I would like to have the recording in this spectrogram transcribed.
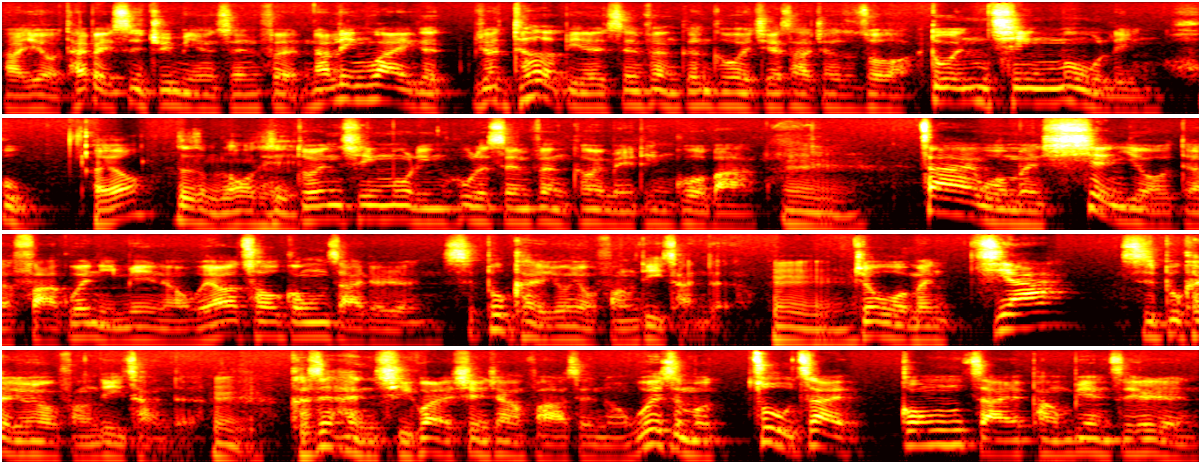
啊，也有台北市居民的身份。那另外一个比较特别的身份，跟各位介绍叫做敦亲睦邻户。哎呦，这什么东西？敦亲睦邻户的身份，各位没听过吧？嗯，在我们现有的法规里面呢，我要抽公仔的人是不可以拥有房地产的，嗯就我们家是不可以拥有房地产的。嗯，可是很奇怪的现象发生哦，为什么住在公宅旁边这些人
